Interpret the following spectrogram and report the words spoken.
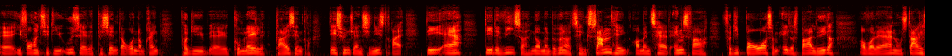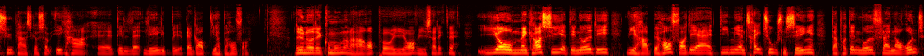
øh, i forhold til de udsatte patienter rundt omkring på de øh, kommunale plejecentre. Det synes jeg er en genistreg. Det er det, det viser, når man begynder at tænke sammenhæng, og man tager et ansvar for de borgere, som ellers bare ligger, og hvor der er nogle stakkels sygeplejersker, som ikke har øh, det lægelige backup, de har behov for. Det er jo noget af det, kommunerne har råbt på i årvis, er det ikke det? Jo, man kan også sige, at det er noget af det, vi har behov for, det er, at de mere end 3.000 senge, der på den måde flander rundt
